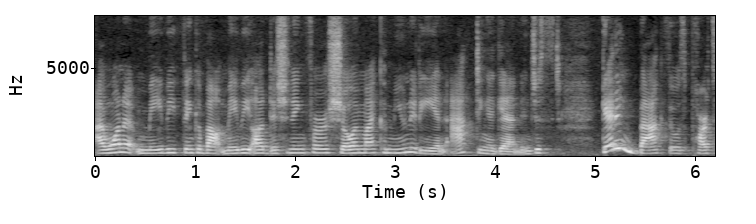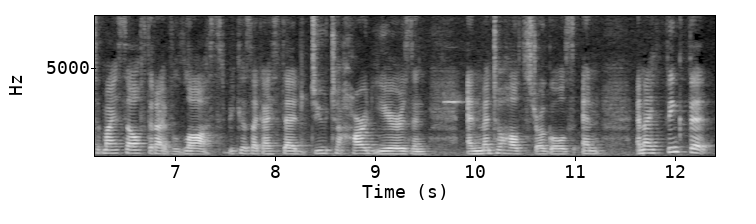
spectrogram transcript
I want to maybe think about maybe auditioning for a show in my community and acting again and just getting back those parts of myself that I've lost because like I said due to hard years and and mental health struggles and and I think that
